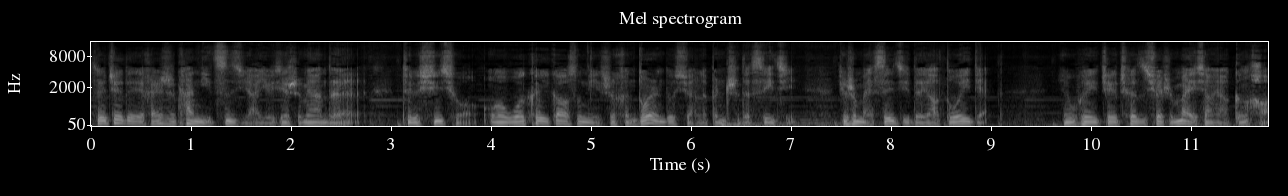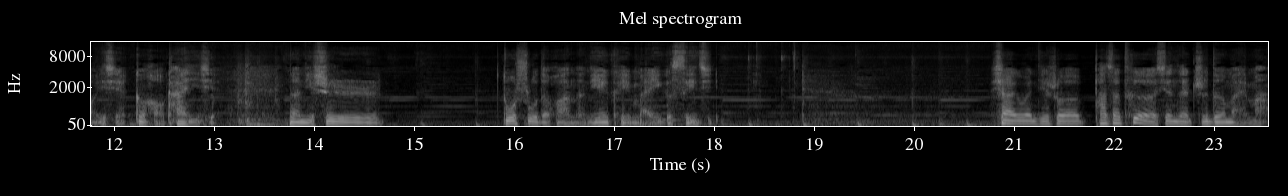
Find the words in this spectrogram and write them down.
所以这得还是看你自己啊，有些什么样的这个需求。我我可以告诉你是很多人都选了奔驰的 C 级，就是买 C 级的要多一点，因为这个车子确实卖相要更好一些，更好看一些。那你是多数的话呢，你也可以买一个 C 级。下一个问题说，帕萨特现在值得买吗？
